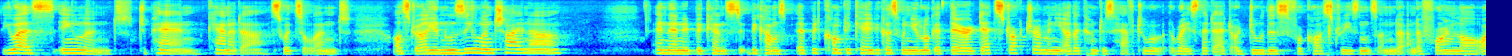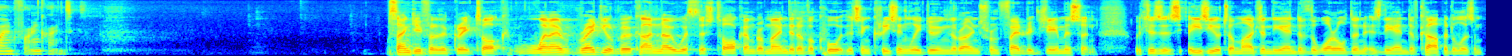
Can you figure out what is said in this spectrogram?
the US, England, Japan, Canada, Switzerland, Australia, New Zealand, China, and then it becomes, becomes a bit complicated because when you look at their debt structure, many other countries have to raise their debt or do this for cost reasons under, under foreign law or in foreign currencies. Thank you for the great talk. When I read your book and now with this talk, I'm reminded of a quote that's increasingly doing the rounds from Fredric Jameson, which is it's easier to imagine the end of the world than it is the end of capitalism.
